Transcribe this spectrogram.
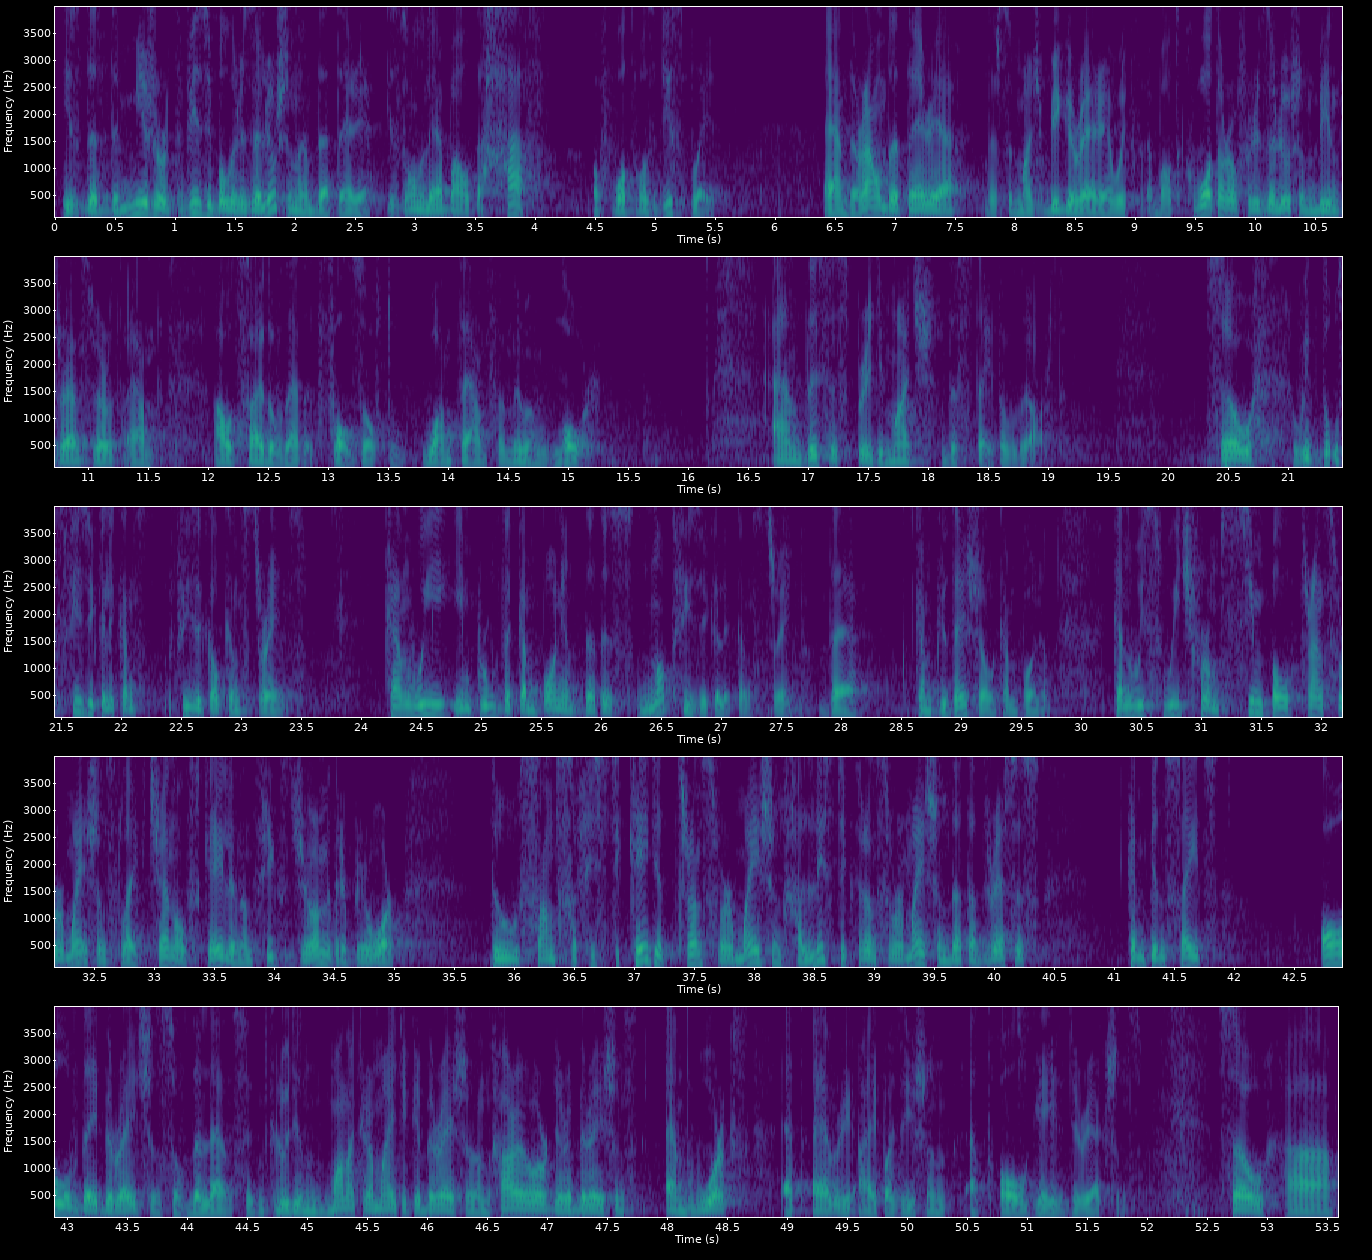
is that the measured visible resolution in that area is only about a half of what was displayed. And around that area, there's a much bigger area with about quarter of resolution being transferred, and outside of that, it falls off to one-tenth and even lower. And this is pretty much the state of the art. So with those physically cons physical constraints, can we improve the component that is not physically constrained, the computational component? Can we switch from simple transformations like channel scaling and fixed geometry pre-warp to some sophisticated transformation, holistic transformation that addresses, compensates all of the aberrations of the lens, including monochromatic aberration and higher order aberrations, and works at every eye position at all gaze directions. So uh,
